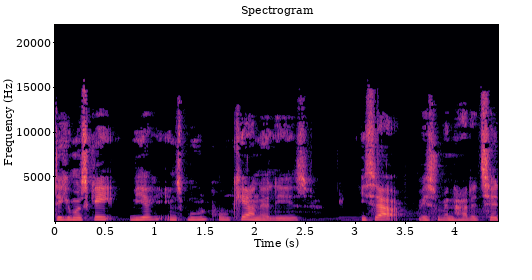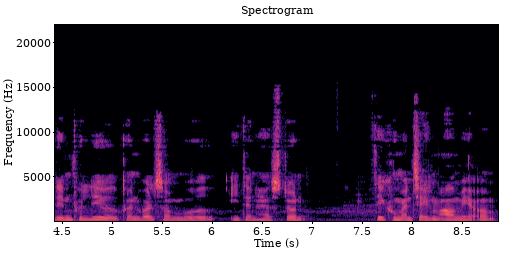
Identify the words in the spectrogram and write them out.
Det kan måske virke en smule provokerende at læse. Især hvis man har det tæt inde på livet på en voldsom måde i den her stund. Det kunne man tale meget mere om,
